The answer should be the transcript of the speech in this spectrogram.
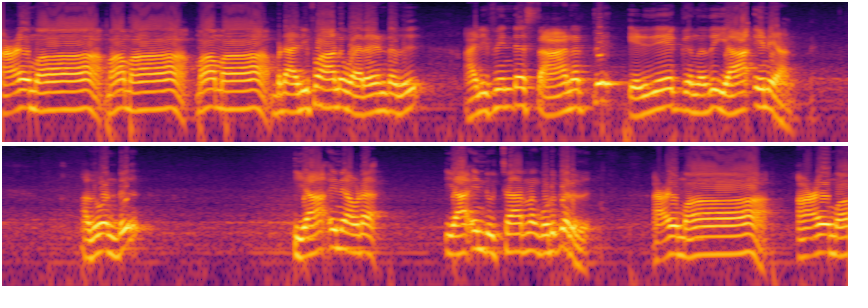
അഴമാ മാമാ മാമാ ഇവിടെ അലിഫാണ് വരേണ്ടത്. അലിഫിന്റെ സ്ഥാനത്ത് എഴുതിയേക്കുന്നത് യാ ഇനെയാണ് അതുകൊണ്ട് യാ ഇന അവിടെ യാ ഇന്റെ ഉച്ചാരണം കൊടുക്കരുത്. അഴുമാ അഴുമാ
